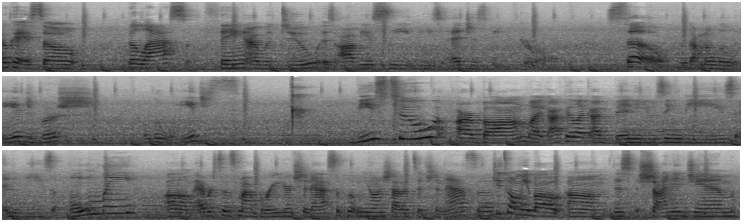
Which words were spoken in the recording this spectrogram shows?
Okay, so the last thing I would do is obviously these edges, baby girl. So, I got my little edge brush, a little edges. These two are bomb. Like, I feel like I've been using these and these only um, ever since my braider Chanasa put me on. Shout out to Chanasa. She told me about um, this Shine and Jam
